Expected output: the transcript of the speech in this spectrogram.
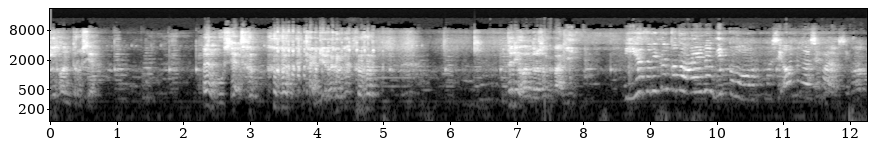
ini on terus ya Buset. Kaget lu. Itu di on terus sampai pagi. Iya, tadi kan kata Aina gitu. Masih on nggak sih? Masih on.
